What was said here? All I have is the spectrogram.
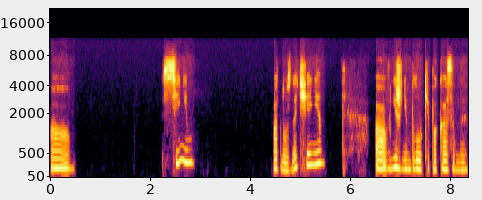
А, синим одно значение. А, в нижнем блоке показаны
